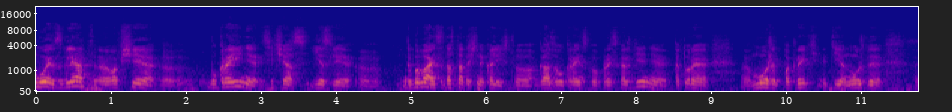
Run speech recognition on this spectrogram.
мой взгляд, э, вообще э, в Украине сейчас, если э, добывается достаточное количество газа украинского происхождения, которое э, может покрыть те нужды, э,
